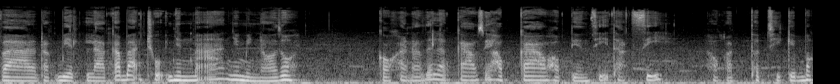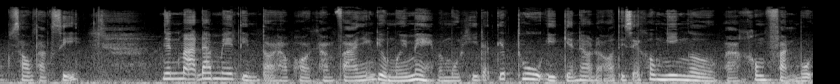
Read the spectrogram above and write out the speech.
và đặc biệt là các bạn trội nhân mã như mình nói rồi có khả năng rất là cao sẽ học cao học tiến sĩ thạc sĩ hoặc là thậm chí cái bậc sau thạc sĩ nhân mã đam mê tìm tòi học hỏi khám phá những điều mới mẻ và một khi đã tiếp thu ý kiến nào đó thì sẽ không nghi ngờ và không phản bội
